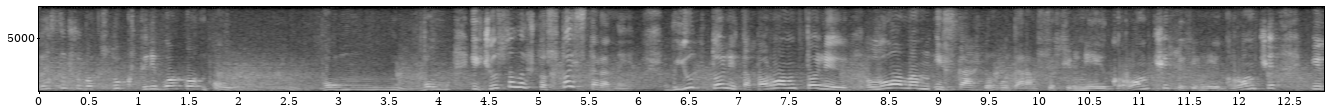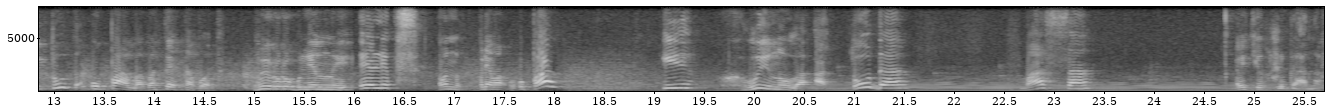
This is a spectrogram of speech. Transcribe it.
Я слышу вот стук в переборку. Бум, бум. И чувствовала, что с той стороны бьют то ли топором, то ли ломом, и с каждым ударом все сильнее и громче, все сильнее и громче. И тут упала вот это вот вырубленный эллипс, он прямо упал, и хлынула оттуда масса этих жиганов.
